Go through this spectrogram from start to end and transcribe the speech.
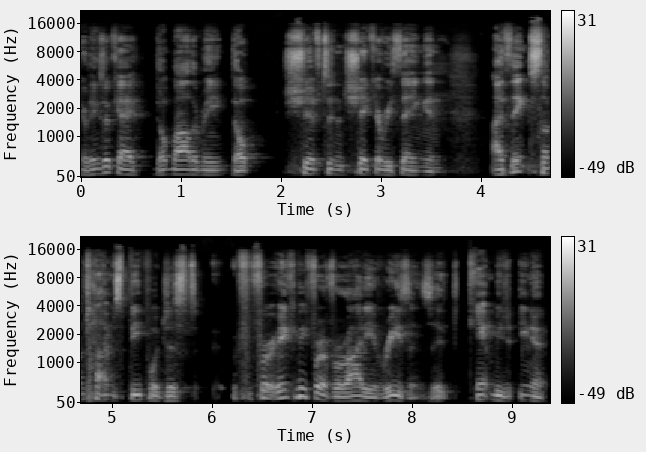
everything's okay. Don't bother me. Don't shift and shake everything. And I think sometimes people just, for it can be for a variety of reasons. It can't be, you know,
